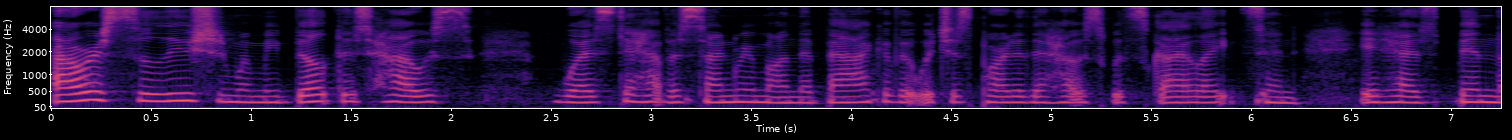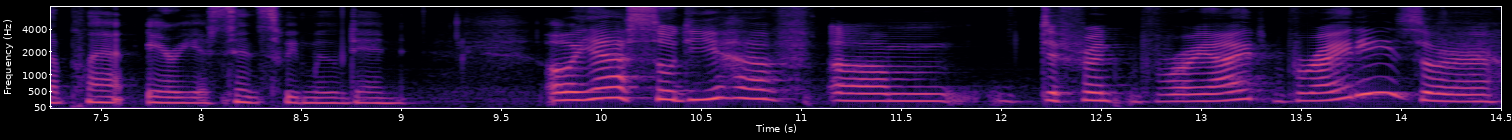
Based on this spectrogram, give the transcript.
our solution when we built this house was to have a sunroom on the back of it, which is part of the house with skylights. And it has been the plant area since we moved in. Oh yeah. So do you have um, different vari- varieties or?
